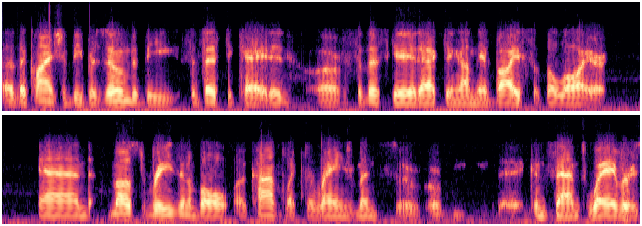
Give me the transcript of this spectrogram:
uh, the client should be presumed to be sophisticated or sophisticated acting on the advice of the lawyer, and most reasonable uh, conflict arrangements or, or uh, consents, waivers,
